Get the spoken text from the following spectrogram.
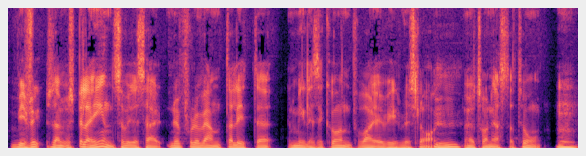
vi, när vi spelar in så vill det så här, nu får du vänta lite, en millisekund på varje virvelslag Mm. när du tar nästa ton. Mm.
